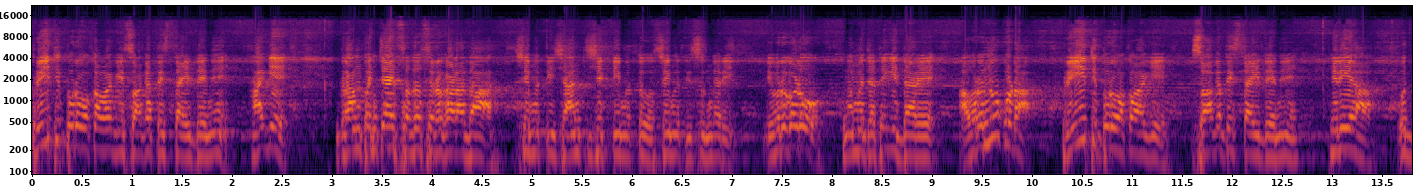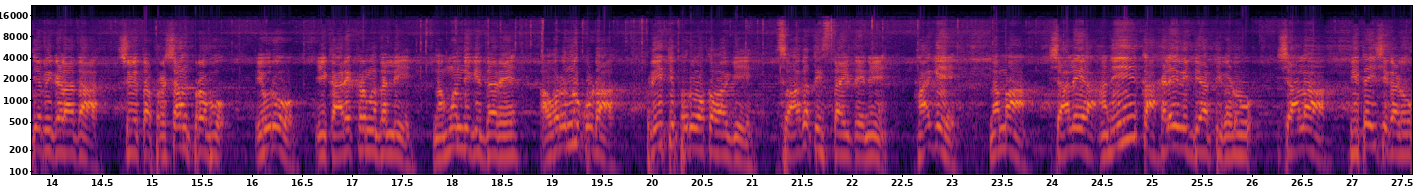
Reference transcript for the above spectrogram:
ಪ್ರೀತಿಪೂರ್ವಕವಾಗಿ ಸ್ವಾಗತಿಸ್ತಾ ಇದ್ದೇನೆ. ಹಾಗೆ ಗ್ರಾಮ ಪಂಚಾಯತ್ ಸದಸ್ಯರುಗಳಾದ ಶ್ರೀಮತಿ ಶಾಂತಿ ಶೆಟ್ಟಿ ಮತ್ತು ಶ್ರೀಮತಿ ಸುಂದರಿ ಇವರುಗಳು ನಮ್ಮ ಜೊತೆಗಿದ್ದಾರೆ. ಅವರನ್ನೂ ಕೂಡ ಪ್ರೀತಿಪೂರ್ವಕವಾಗಿ ಸ್ವಾಗತಿಸ್ತಾ ಇದ್ದೇನೆ. ಹಿರಿಯ ಉದ್ಯಮಿಗಳಾದ ಶ್ರೀಯುತ ಪ್ರಶಾಂತ್ ಪ್ರಭು ಇವರು ಈ ಕಾರ್ಯಕ್ರಮದಲ್ಲಿ ನಮ್ಮೊಂದಿಗಿದ್ದಾರೆ. ಅವರನ್ನು ಕೂಡ ಪ್ರೀತಿಪೂರ್ವಕವಾಗಿ ಸ್ವಾಗತಿಸ್ತಾ ಇದ್ದೇನೆ. ಹಾಗೆ ನಮ್ಮ ಶಾಲೆಯ ಅನೇಕ ಹಳೆ ವಿದ್ಯಾರ್ಥಿಗಳು, ಶಾಲಾ ಹಿತೈಷಿಗಳು,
